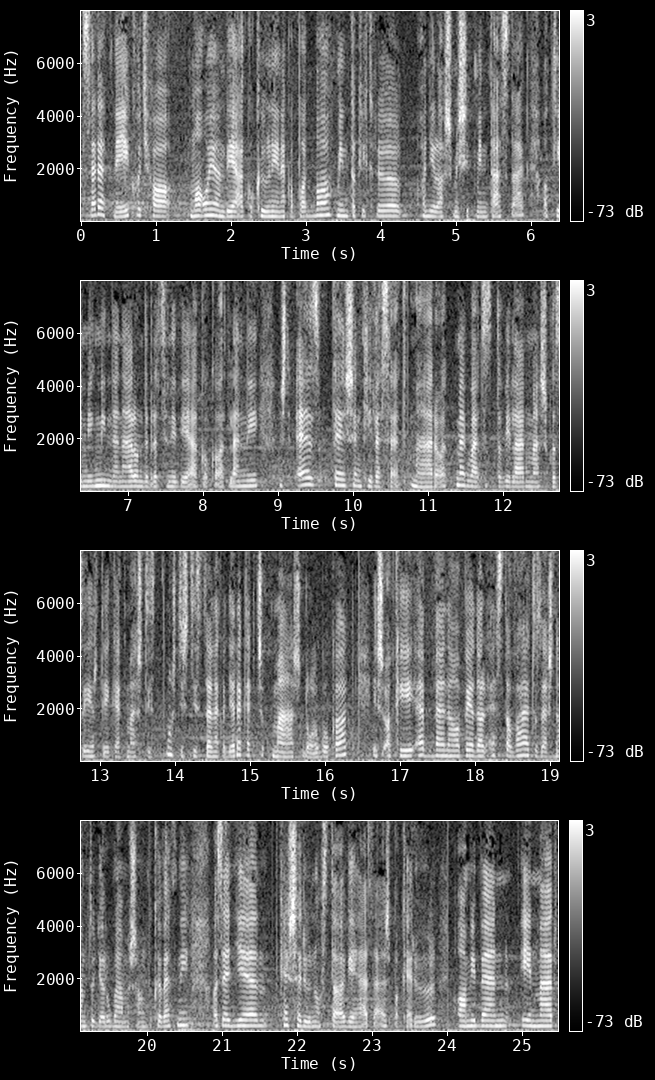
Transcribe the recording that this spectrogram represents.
szeretnék, hogyha ma olyan diákok ülnének a padba, mint akikről annyi lasmisit mintázták, aki még minden áron debreceni diák akart lenni. Most ez teljesen kiveszett mára. Megváltozott a világ, mások az értékek, más tiszt, most is tisztelnek a gyerekek, csak más dolgokat, és aki ebben a például ezt a változást nem tudja rugalmasan követni, az egy ilyen keserű nosztalgiázásba kerül, amiben én már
